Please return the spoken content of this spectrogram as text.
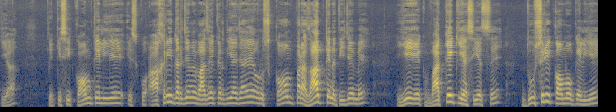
کیا کہ کسی قوم کے لیے اس کو آخری درجے میں واضح کر دیا جائے اور اس قوم پر عذاب کے نتیجے میں یہ ایک واقعے کی حیثیت سے دوسری قوموں کے لیے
